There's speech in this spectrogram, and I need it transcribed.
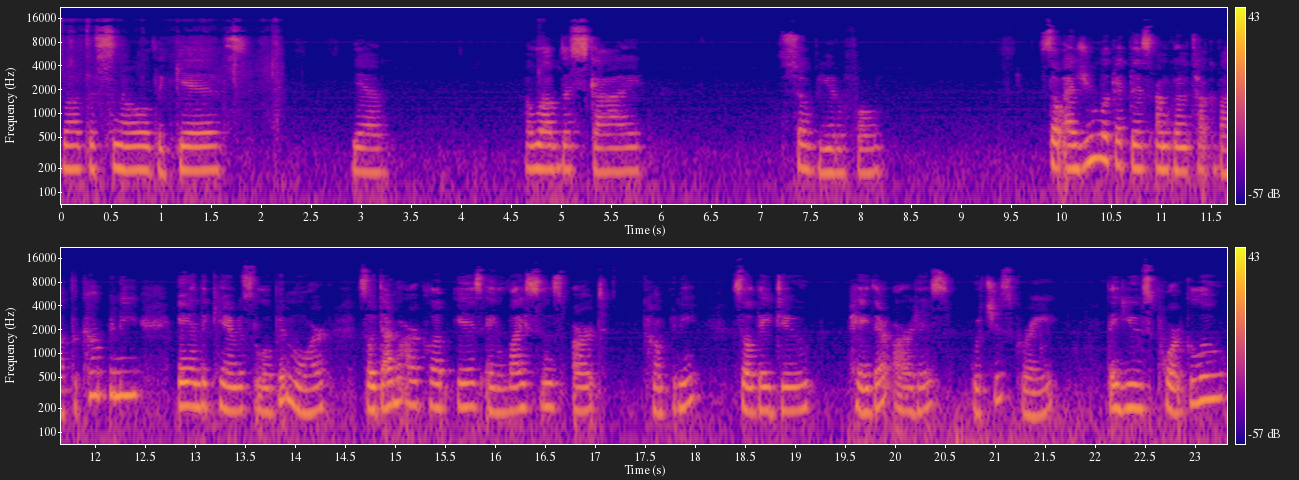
Love the snow, the gifts. Yeah. I love the sky. So beautiful. So as you look at this, I'm going to talk about the company and the canvas a little bit more. So Diamond Art Club is a licensed art company. So they do pay their artists, which is great. They use poured glue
